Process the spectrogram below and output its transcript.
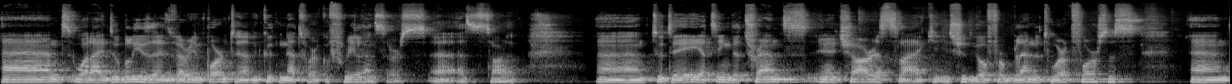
And what I do believe that it's very important to have a good network of freelancers uh, as a startup. And today, I think the trend in HR is like you should go for blended workforces and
